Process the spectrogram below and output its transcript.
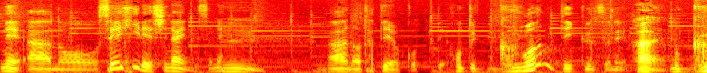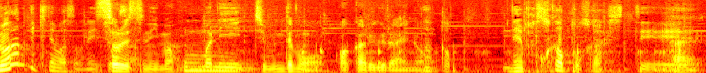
うねあの正比例しないんですよね、うん。あの縦横って。本当にグワンっていくんですよね、はい。もうグワンってきてますもんねそうですね。今ほんまに自分でも分かるぐらいの。なんかねポカポカして、はい。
